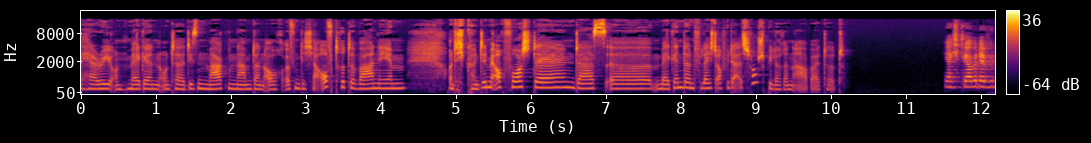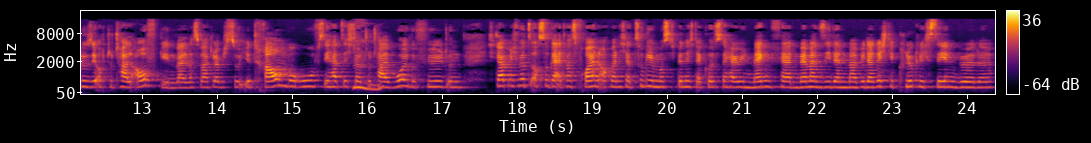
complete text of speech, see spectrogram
Harry und Meghan unter diesen Markennamen dann auch öffentliche Auftritte wahrnehmen. Und ich könnte mir auch vorstellen, dass äh, Meghan dann vielleicht auch wieder als Schauspielerin arbeitet. Ja, ich glaube, da würde sie auch total aufgehen, weil das war, glaube ich, so ihr Traumberuf. Sie hat sich dort mhm. total wohl gefühlt und ich glaube, mich würde es auch sogar etwas freuen, auch wenn ich ja zugeben muss, ich bin nicht der größte Harry und Meghan-Fan, wenn man sie dann mal wieder richtig glücklich sehen würde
